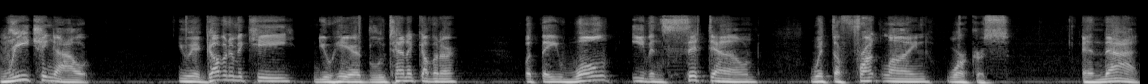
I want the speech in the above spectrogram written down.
reaching out. You hear Governor McKee, you hear the Lieutenant Governor, but they won't even sit down with the frontline workers. And that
